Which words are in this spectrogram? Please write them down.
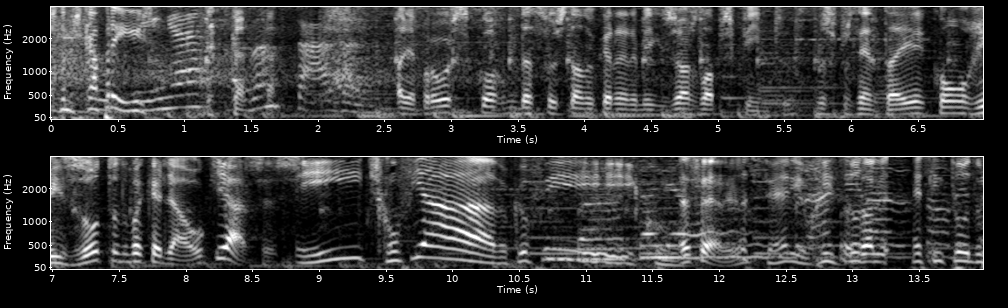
Estamos cá para isto. Olha, para hoje socorro-me da sugestão do carneiro amigo Jorge Lopes Pinto, nos presenteia com um risoto de bacalhau. O que achas? E desconfiado que eu fico. A sério? A sério, risoto Mas olha- é assim todo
